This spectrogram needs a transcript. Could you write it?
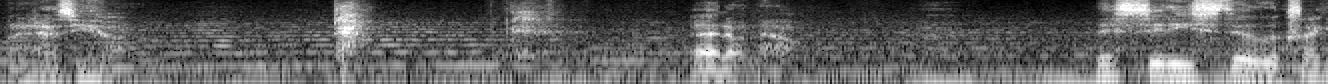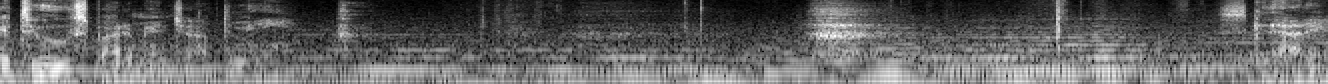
when it has you? I don't know. This city still looks like a two Spider-Man job to me. Let's get out of here.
